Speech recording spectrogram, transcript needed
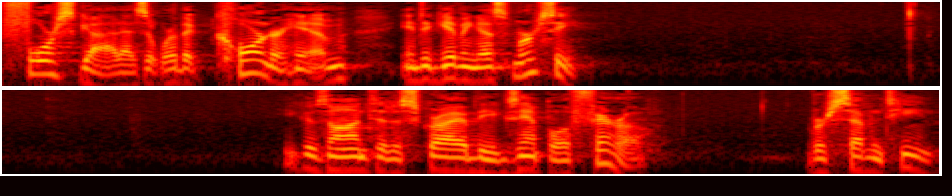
force God, as it were, that corner Him into giving us mercy. He goes on to describe the example of Pharaoh. Verse 17.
